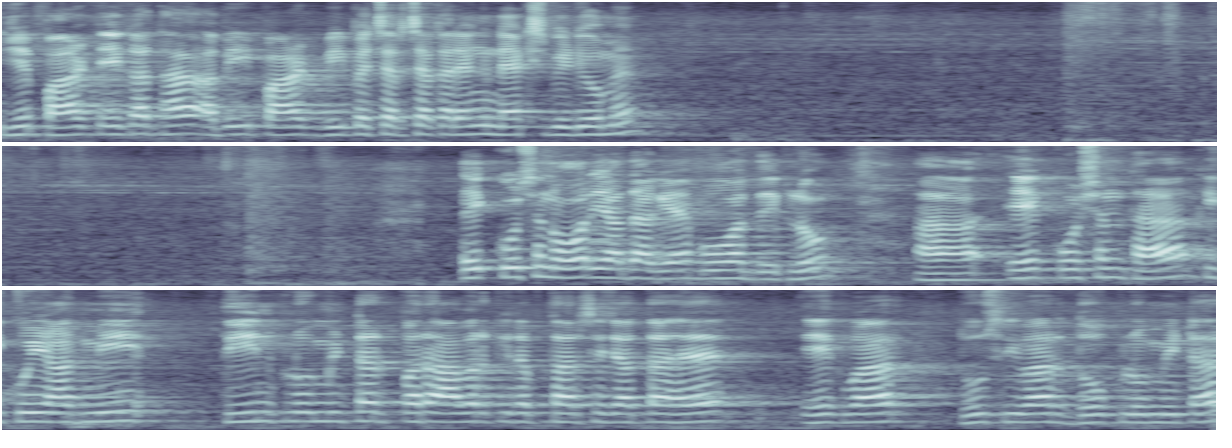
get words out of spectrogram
ये पार्ट ए का था। अभी पार्ट बी पे चर्चा करेंगे नेक्स्ट वीडियो में। एक क्वेश्चन और याद आ गया है, वो आप देख लो। एक क्वेश्चन था कि कोई आदमी तीन किलोमीटर पर आवर की रफ्तार से जाता है। एक बार, दूसरी बार दो किलोमीटर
